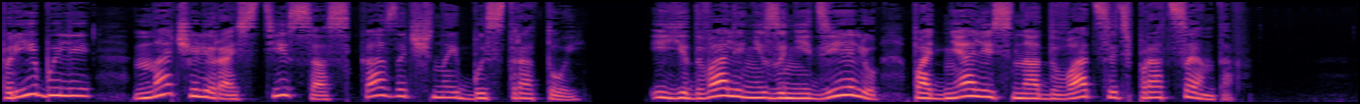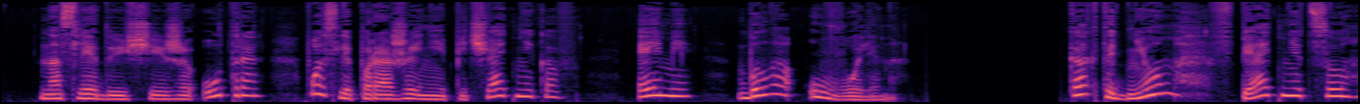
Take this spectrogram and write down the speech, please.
прибыли начали расти со сказочной быстротой и едва ли не за неделю поднялись на 20%. На следующее же утро, после поражения печатников, Эми была уволена. Как-то днем, в пятницу,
